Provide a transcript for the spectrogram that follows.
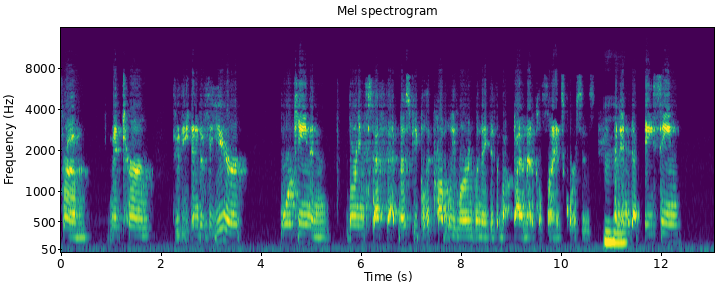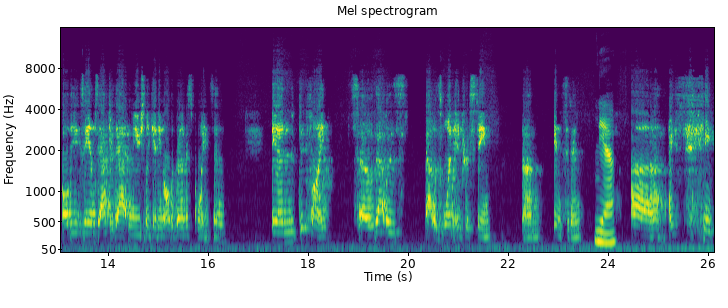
from midterm through the end of the year working and learning stuff that most people had probably learned when they did the biomedical science courses. And Mm-hmm. ended up acing all the exams after that and usually getting all the bonus points. And and did fine. So that was that was one interesting um, incident. Yeah. Uh, I think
